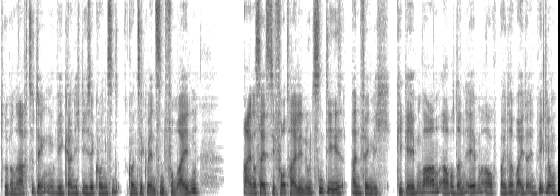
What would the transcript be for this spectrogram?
darüber nachzudenken, wie kann ich diese Konsequenzen vermeiden. Einerseits die Vorteile nutzen, die anfänglich gegeben waren, aber dann eben auch bei der Weiterentwicklung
